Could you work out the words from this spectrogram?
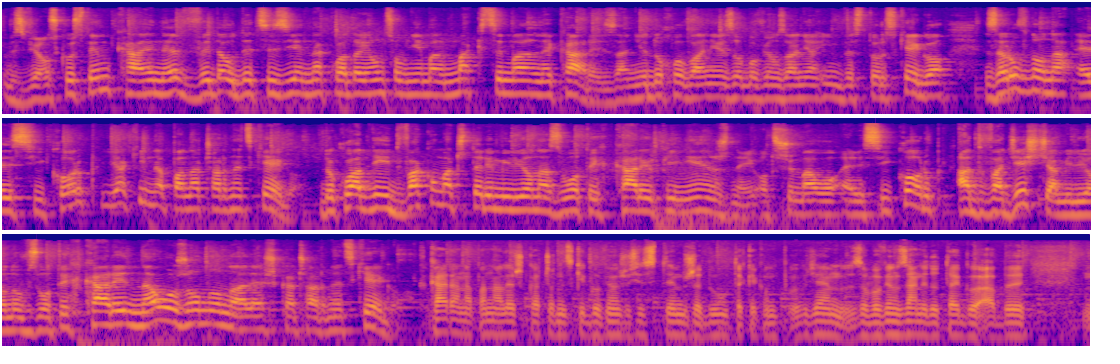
W związku z tym KNF wydał decyzję nakładającą niemal maksymalne kary za niedochowanie zobowiązania inwestorskiego zarówno na LC Corp, jak i na pana Czarneckiego. Dokładniej 2,4 miliona złotych kary pieniężnej otrzymało LC Corp, a 20 milionów złotych kary nałożono na Leszka Czarneckiego. Kara na pana Leszka Czarneckiego wiąże się z tym, że był, tak jak powiedziałem, zobowiązany do tego, aby e,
